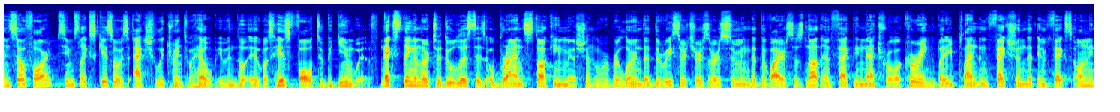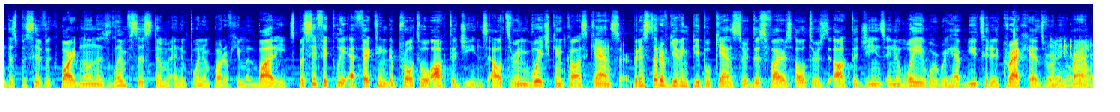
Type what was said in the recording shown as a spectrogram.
and so far, seems like Skizzo is actually trying to help, even though it was his fault to begin with. Next thing on our to-do list is O'Brien's stalking mission, where we learn that the researchers are assuming that the virus is not in fact a natural occurring, but a planned infection that infects only the specific part known as lymph system, an important part of human body, specifically affecting the proto-oncogenes, altering which can cause cancer. But instead of giving people cancer, this virus alters the oncogenes in a way where we have mutated crackheads running around.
